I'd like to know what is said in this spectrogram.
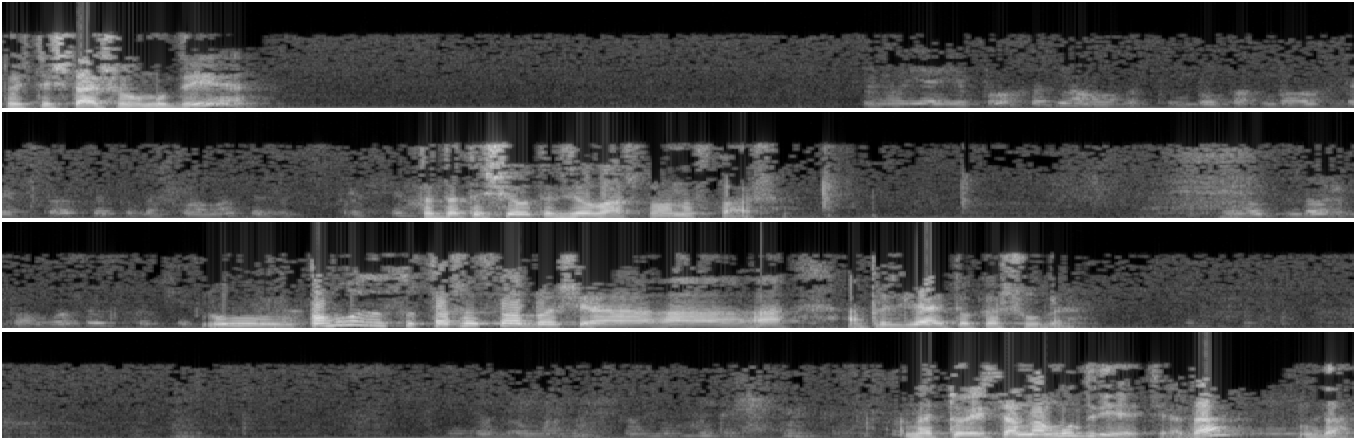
То есть, ты считаешь его мудрее? Ну, я ее плохо знала. Вот была, была такая ситуация, подошла мать и спросила. Тогда ты с чего ты взяла, что она старше? Ну, даже по возрасту чисто. Ну, по возрасту старшинство обращ- а- а- а- определяет только шуга. Я думаю, она. Она- То есть она мудрее тебя, да? Да.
